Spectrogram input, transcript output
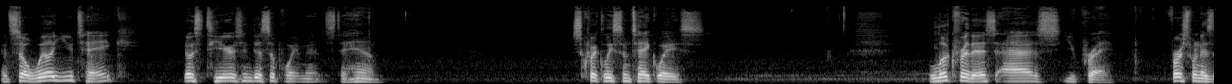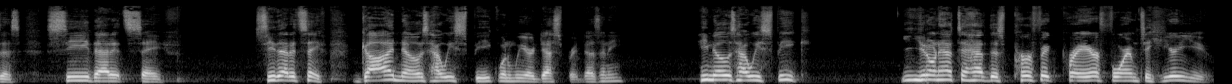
And so, will you take those tears and disappointments to Him? Just quickly, some takeaways. Look for this as you pray. First one is this see that it's safe. See that it's safe. God knows how we speak when we are desperate, doesn't He? He knows how we speak. You don't have to have this perfect prayer for him to hear you.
